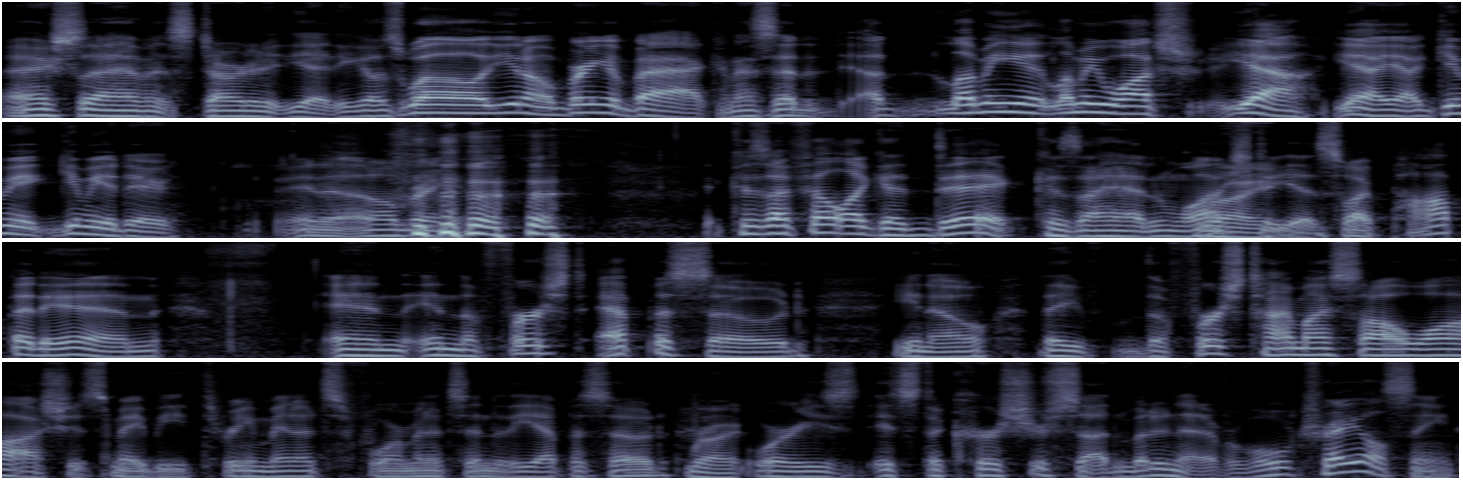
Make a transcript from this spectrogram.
"Actually, I haven't started it yet." He goes, "Well, you know, bring it back." And I said, uh, "Let me let me watch. Yeah, yeah, yeah. Give me give me a day, and I'll bring it." Because I felt like a dick because I hadn't watched Right. it yet. So I pop it in, and in the first episode, you know, they the first time I saw Wash, it's maybe three minutes, four minutes into the episode, Right. where he's it's the curse your sudden but inevitable trail scene.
